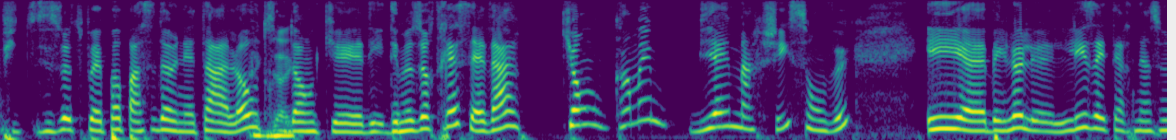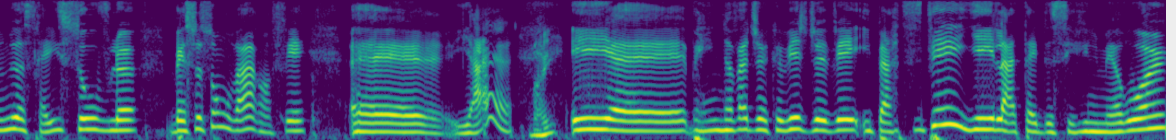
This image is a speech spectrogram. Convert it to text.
Puis c'est ça, tu pouvais pas passer d'un État à l'autre. Donc, des, des mesures très sévères qui ont quand même bien marché, si on veut. Et euh, ben là, le- les internationaux d'Australie s'ouvrent, là, ben, se sont ouverts, en fait, euh, hier. Oui. Et euh, ben, Novak Djokovic devait y participer. Il est la tête de série numéro un.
